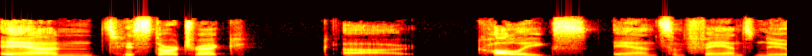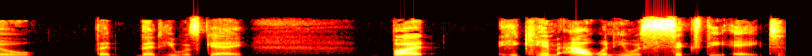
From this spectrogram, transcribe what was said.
And his Star Trek uh, colleagues and some fans knew that that he was gay, but he came out when he was 68.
